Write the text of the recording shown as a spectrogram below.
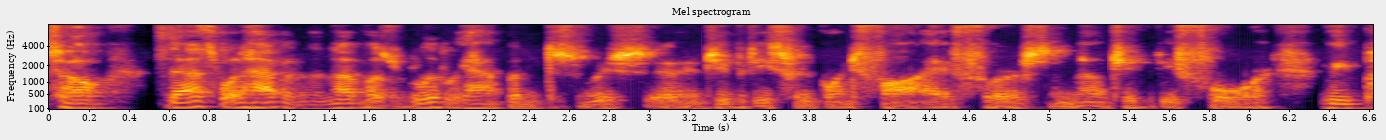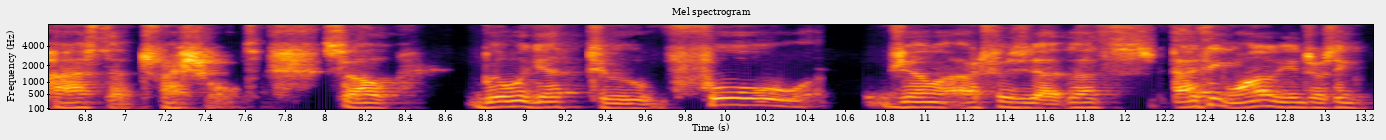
So that's what happened. And that was literally happened with uh, GPT 3.5 first and now GPT 4. We passed that threshold. So will we get to full general artificial that's i think one of the interesting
